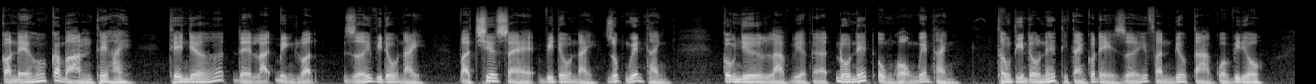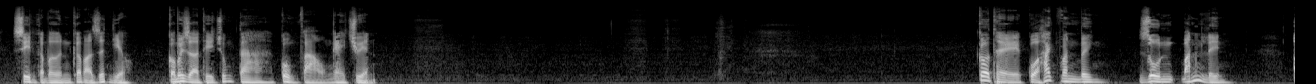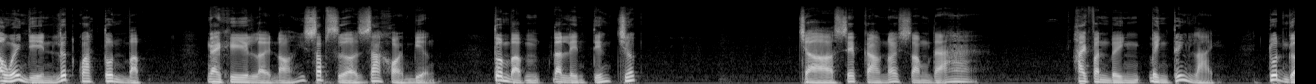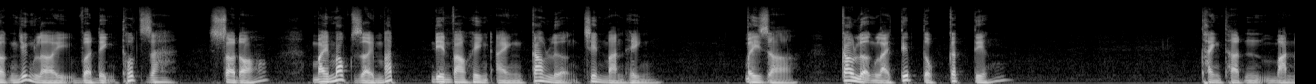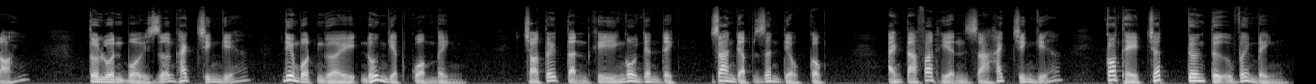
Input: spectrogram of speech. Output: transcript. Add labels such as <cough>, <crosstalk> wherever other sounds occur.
Còn nếu các bạn thấy hay Thì nhớ để lại bình luận dưới video này Và chia sẻ video này giúp Nguyễn Thành Cũng như là việc ờ, donate ủng hộ Nguyễn Thành. Thông tin donate thì Thành có để dưới phần miêu tả của video. Xin cảm ơn các bạn rất nhiều. Còn bây giờ thì chúng ta cùng vào nghe chuyện. Cơ thể của Hách Văn Minh run bắn lên. Ông ấy nhìn lướt qua tôn mập. Ngay khi lời nói sắp sửa ra khỏi miệng, Tôn mập đã lên tiếng trước. Chờ xếp cao nói xong đã. Hách Văn Bình bình tĩnh lại. Nuốt ngược những lời vừa định thốt ra. Sau đó, Máy móc rời mắt, Điền vào hình ảnh cao lượng trên màn hình. Bây giờ, Cao lượng lại tiếp tục cất tiếng. Thành thật mà nói, Tôi luôn bồi dưỡng hách chính nghĩa Như một người nối nghiệp của mình. Cho tới tận khi ngô nhân địch Gia nhập dân điều cục, Anh ta phát hiện ra hách chính nghĩa Có thể chất tương tự với mình.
